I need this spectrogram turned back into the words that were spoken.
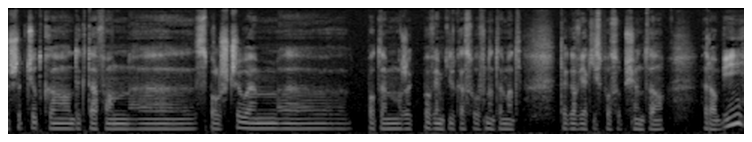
Szybciutko dyktafon spolszczyłem potem może powiem kilka słów na temat tego, w jaki sposób się to robi.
